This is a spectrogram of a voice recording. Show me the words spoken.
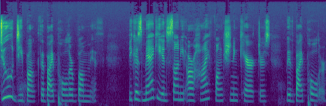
do debunk the bipolar bum myth because Maggie and Sonny are high functioning characters with bipolar.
